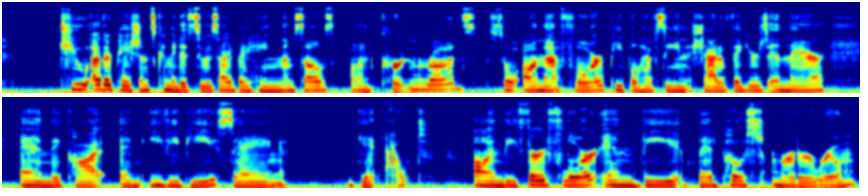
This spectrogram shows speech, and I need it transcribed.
two other patients committed suicide by hanging themselves on curtain rods. So, on that floor, people have seen shadow figures in there, and they caught an EVP saying, Get out. On the third floor in the bedpost murder room,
